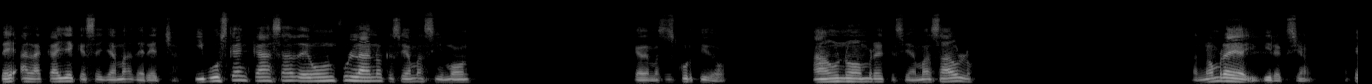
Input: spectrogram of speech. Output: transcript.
Ve a la calle que se llama derecha y busca en casa de un fulano que se llama Simón, que además es curtidor, a un hombre que se llama Saulo. O sea, nombre y dirección. ¿Ok?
